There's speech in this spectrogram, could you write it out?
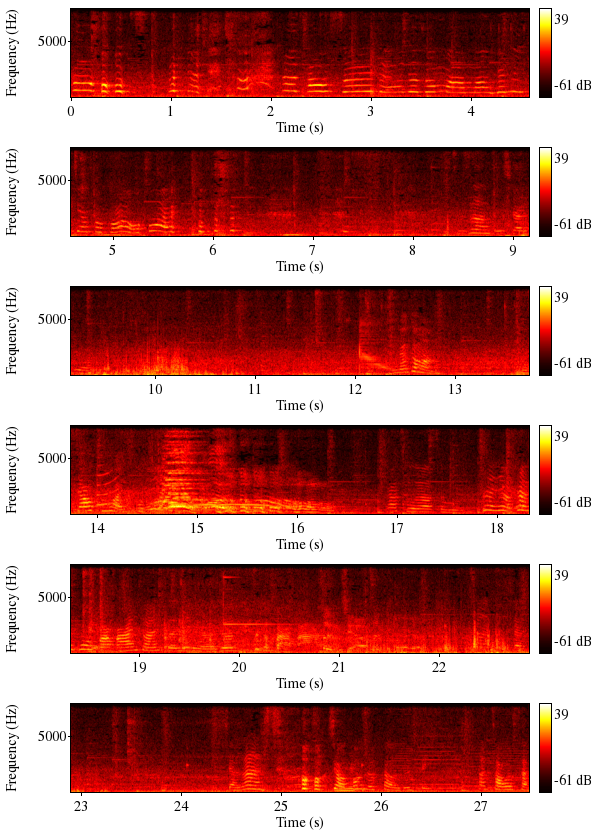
他好衰，他超衰的，他就说妈妈，我跟你讲，爸爸好坏，直上直下就。你要干嘛？你是要出还是不出？要出要出，所以你有看过爸爸很喜欢整理女儿，就是这个爸爸。正假正合的。想让小小公主看我就顶，他超惨。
